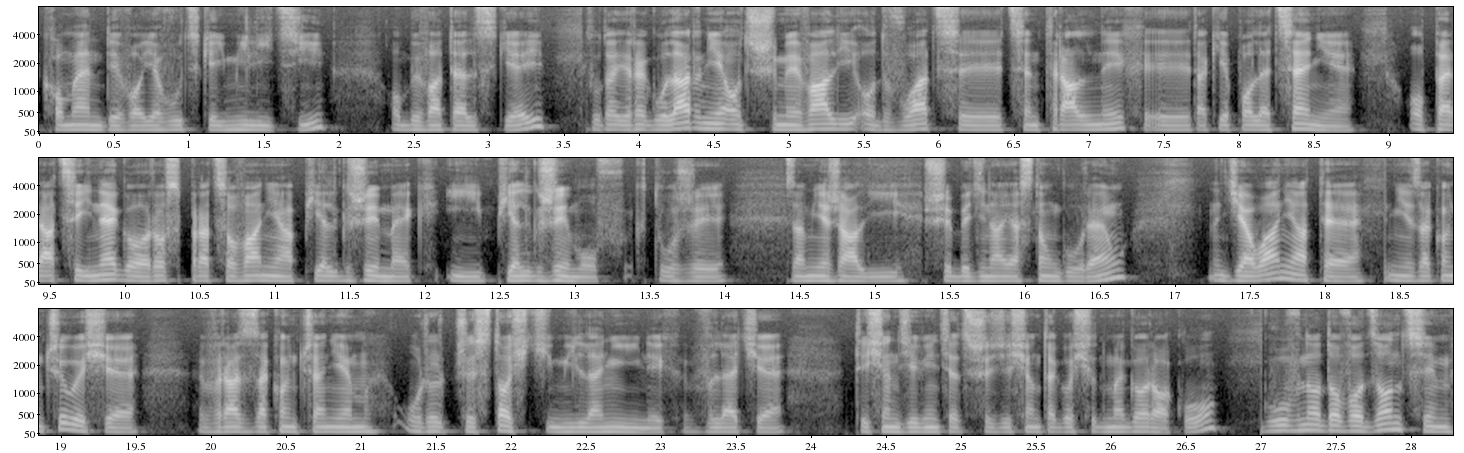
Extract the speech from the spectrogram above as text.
Komendy Wojewódzkiej Milicji Obywatelskiej. Tutaj regularnie otrzymywali od władz centralnych y, takie polecenie operacyjnego rozpracowania pielgrzymek i pielgrzymów, którzy zamierzali przybyć na Jasną Górę. Działania te nie zakończyły się wraz z zakończeniem uroczystości milenijnych w lecie 1967 roku. Głównodowodzącym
